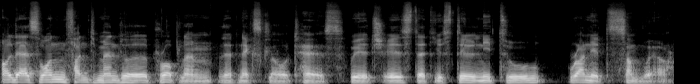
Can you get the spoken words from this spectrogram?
Well, there's one fundamental problem that Nextcloud has, which is that you still need to run it somewhere.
